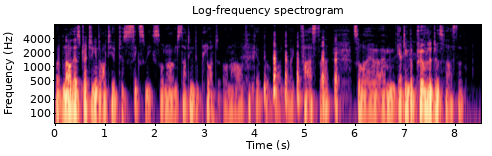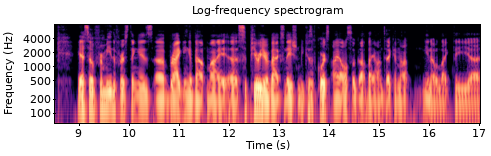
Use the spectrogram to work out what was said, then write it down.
but now they're stretching it out here to six weeks. So now I'm starting to plot on how to get the one like faster. So I, I'm getting the privileges faster. Yeah, so for me, the first thing is uh, bragging about my uh, superior vaccination because, of course, I also got BioNTech and not, you know, like the uh,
